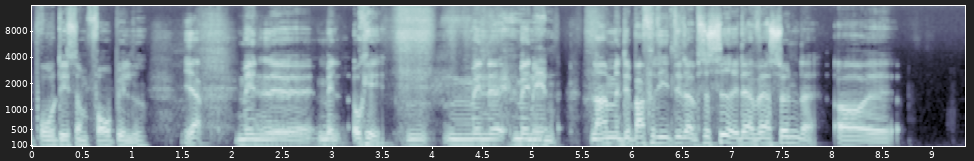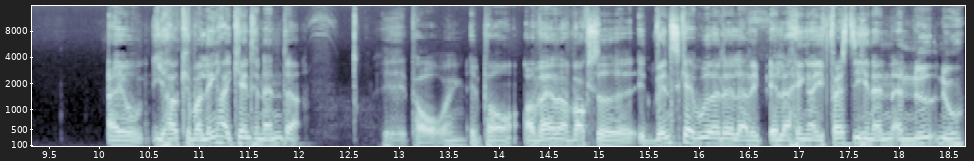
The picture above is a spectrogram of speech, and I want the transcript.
at bruge det som forbillede. Ja. Men, øh, men okay, men, øh, men, men, nej, men det er bare fordi, det der, så sidder I der hver søndag, og øh, er jo, I har, hvor længe har I kendt hinanden der? Et par år, ikke? Et par år. Og hvad er der vokset et venskab ud af det, eller, er det, eller hænger I fast i hinanden af nød nu?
